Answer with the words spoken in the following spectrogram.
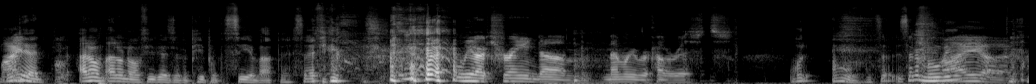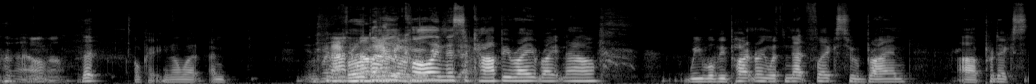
my Maybe I, oh, I don't I don't know if you guys are the people to see about this. I think we are trained um, memory recoverists. what oh is that, is that a movie? my uh, I don't know. that okay, you know what? I'm We're not- Not- we're not verbally calling movies this a copyright right now. We will be partnering with Netflix, who Brian uh, predicts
